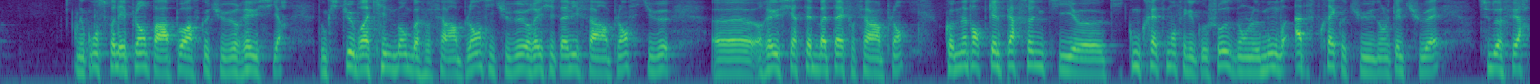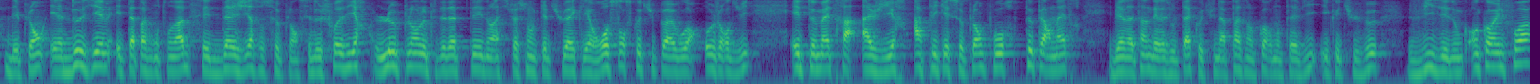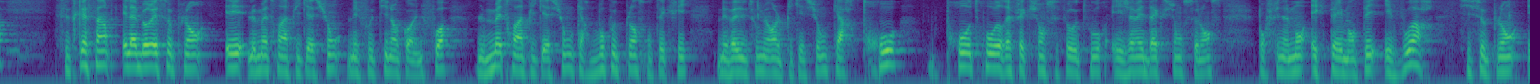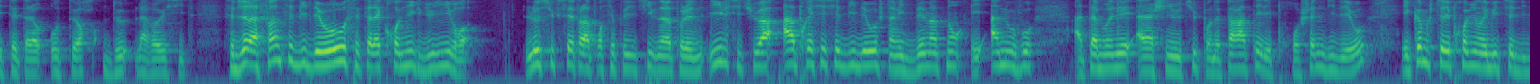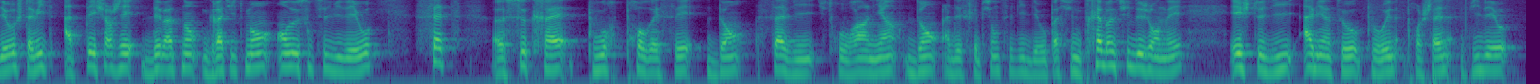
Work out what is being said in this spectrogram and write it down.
de construire des plans par rapport à ce que tu veux réussir. Donc si tu veux braquer une banque, il bah, faut faire un plan. Si tu veux réussir ta vie, faire un plan. Si tu veux euh, réussir telle bataille, il faut faire un plan comme n'importe quelle personne euh, qui, concrètement fait quelque chose dans le monde abstrait que tu, dans lequel tu es, tu dois faire des plans. Et la deuxième étape incontournable, c'est d'agir sur ce plan. C'est de choisir le plan le plus adapté dans la situation dans laquelle tu es, avec les ressources que tu peux avoir aujourd'hui, et de te mettre à agir, appliquer ce plan pour te permettre eh bien, d'atteindre des résultats que tu n'as pas encore dans ta vie et que tu veux viser. Donc encore une fois, c'est très simple, élaborer ce plan et le mettre en application, mais faut-il encore une fois le mettre en application? Car beaucoup de plans sont écrits, mais pas du tout mis en application car trop, trop, trop de réflexion se fait autour et jamais d'action se lance pour finalement expérimenter et voir si ce plan était à la hauteur de la réussite. C'est déjà la fin de cette vidéo, c'était la chronique du livre Le succès par la pensée positive de Napoleon Hill. Si tu as apprécié cette vidéo, je t'invite dès maintenant et à nouveau à t'abonner à la chaîne YouTube pour ne pas rater les prochaines vidéos. Et comme je te l'ai promis en début de cette vidéo, je t'invite à télécharger dès maintenant gratuitement en dessous de cette vidéo 7 euh, secrets pour progresser dans sa vie. Tu trouveras un lien dans la description de cette vidéo. Passe une très bonne suite de journée et je te dis à bientôt pour une prochaine vidéo.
